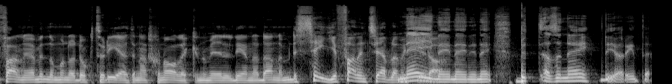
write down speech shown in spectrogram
fan, jag vet inte om hon har doktorerat i nationalekonomi eller det ena och det andra. Men det säger fan inte så jävla mycket Nej, idag. nej, nej, nej, nej. Bet- alltså nej, det gör det inte.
